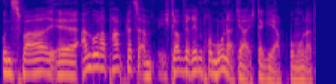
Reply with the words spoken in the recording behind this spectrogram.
Und zwar äh, Anwohnerparkplätze, ich glaube, wir reden pro Monat, ja, ich denke ja, pro Monat,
